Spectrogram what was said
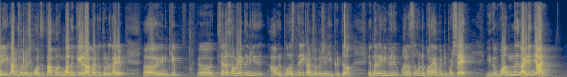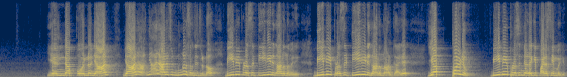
എനിക്ക് കൺഫർമേഷൻ കുറച്ച് പതുക്കെ ഇടാൻ പറ്റത്തുള്ളൂ. കാര്യം എനിക്ക് ചില സമയത്ത് എനിക്ക് ആ ഒരു പേഴ്സണലി കൺഫർമേഷൻ എനിക്ക് കിട്ടണം. എന്നാലും എനിക്കൊരു മനസ്സുകൊണ്ട് പറയാൻ പറ്റും. പക്ഷേ ഇത് വന്നു കഴിഞ്ഞാൽ എന്റെ പൊന്നു ഞാൻ ഞാൻ ഞാൻ ആലോചിച്ചു നിങ്ങൾ ശ്രദ്ധിച്ചിട്ടുണ്ടോ? ബി ബി പ്ലസ് ടി വിയിൽ കാണുന്നവർ ബി ബി പ്ലസ് ടി വിയിൽ കാണുന്ന ആൾക്കാർ എപ്പോഴും ബി ബി പ്ലസിന്റെ ഇടയ്ക്ക് പരസ്യം വരും.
